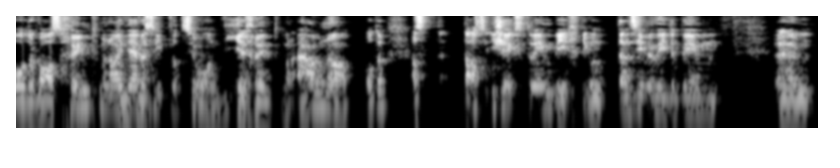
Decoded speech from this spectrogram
oder was könnte man noch in Mhm. dieser Situation, wie könnte man auch noch, oder? Also, das ist extrem wichtig. Und dann sind wir wieder beim, ähm,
